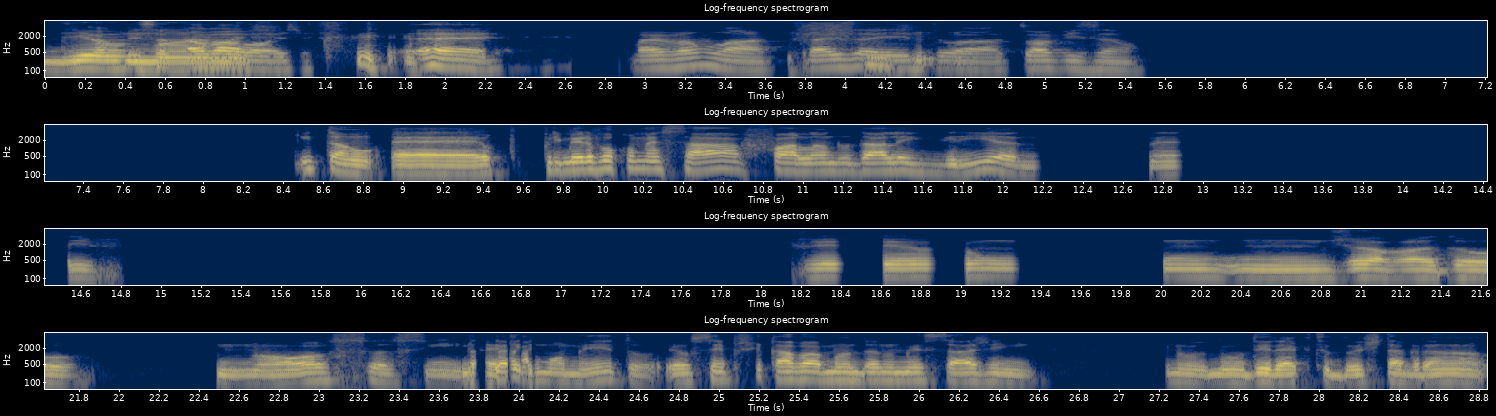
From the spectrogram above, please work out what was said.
Deus, a cabeça tava longe. É. Mas vamos lá, traz aí tua, tua visão. Então, é, eu, primeiro vou começar falando da alegria, né? De ver um, um, um jogador nossa, assim, naquele momento eu sempre ficava mandando mensagem no, no direct do Instagram,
